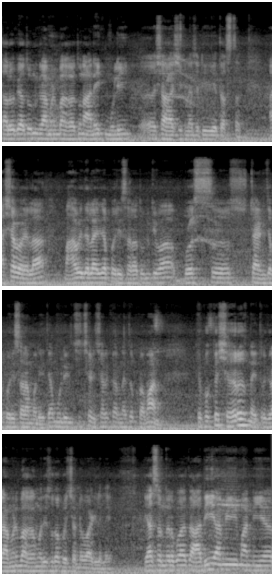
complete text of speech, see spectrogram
तालुक्यातून ग्रामीण भागातून अनेक मुली शाळा शिकण्यासाठी येत असतात. अशा वेळेला महाविद्यालयाच्या परिसरातून किंवा बस स्टँडच्या परिसरामध्ये त्या मुलींची छेडछाड करण्याचं प्रमाण हे फक्त शहरच नाही तर ग्रामीण भागामध्ये सुद्धा प्रचंड वाढलेलं आहे. या संदर्भात आधी आम्ही माननीय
